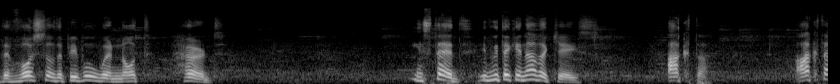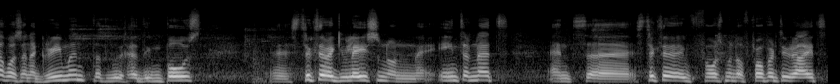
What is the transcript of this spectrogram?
The voices of the people were not heard. Instead, if we take another case, ACTA. ACTA was an agreement that we had imposed uh, stricter regulation on uh, internet and uh, stricter enforcement of property rights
